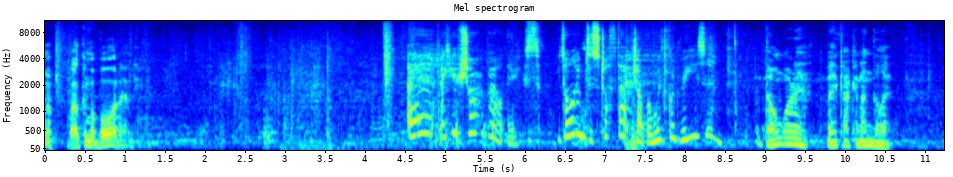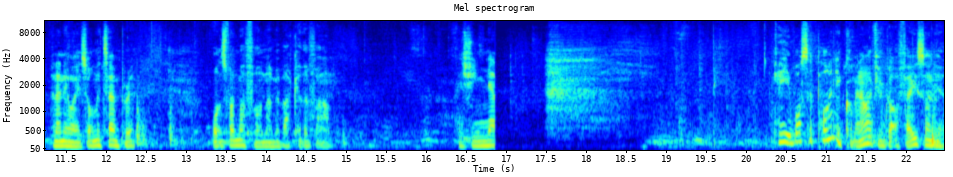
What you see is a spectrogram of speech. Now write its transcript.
Oh, welcome aboard, Andy. Uh, are you sure about this? You told him to stuff that job, and with good reason. Don't worry, Vic, I can handle it. And anyway, it's only temporary. Once I've had my fun, I'll be back at the farm. And she never. Katie, what's the point in coming out if you've got a face on you?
